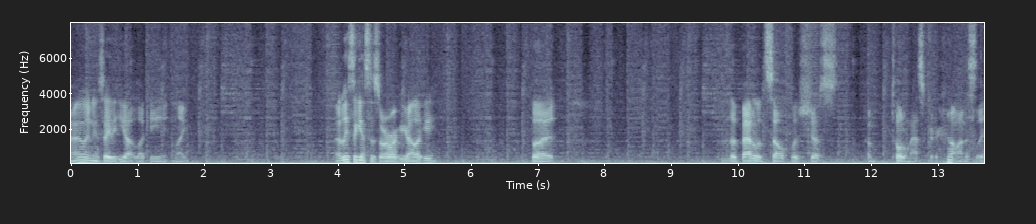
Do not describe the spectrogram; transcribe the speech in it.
I don't even say that he got lucky, like, at least against the Zoroark he got lucky, but the battle itself was just a total massacre, honestly.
